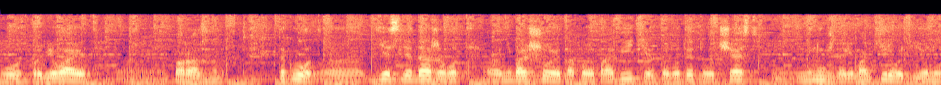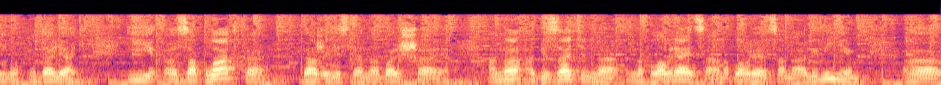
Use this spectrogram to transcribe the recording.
вот, пробивает э, по-разному. Так вот, э, если даже вот э, небольшое такое пробитие, то вот эту вот часть не нужно ремонтировать, ее нужно удалять. И э, заплатка даже если она большая, она обязательно наплавляется, а наплавляется она алюминием э,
